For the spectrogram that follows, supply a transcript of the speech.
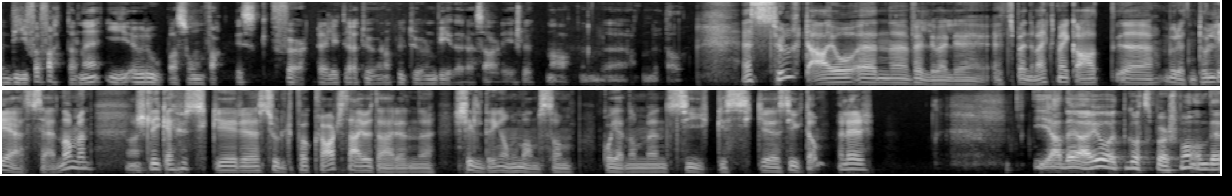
de forfatterne i Europa som faktisk førte litteraturen og kulturen videre, særlig i slutten av 1800-tallet. Eh, Sult er jo en eh, veldig veldig et verk som jeg ikke har hatt uh, muligheten til å lese ennå. Men Nei. slik jeg husker eh, Sult forklart, så er jo dette en eh, skildring om en mann som går gjennom en psykisk eh, sykdom, eller? Ja, det er jo et godt spørsmål om det,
